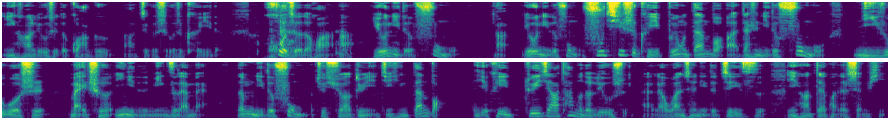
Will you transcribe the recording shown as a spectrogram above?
银行流水的挂钩啊，这个时候是可以的。或者的话啊，有你的父母啊，有你的父母，夫妻是可以不用担保啊，但是你的父母，你如果是买车以你的名字来买。那么你的父母就需要对你进行担保，也可以追加他们的流水，哎，来完成你的这一次银行贷款的审批。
